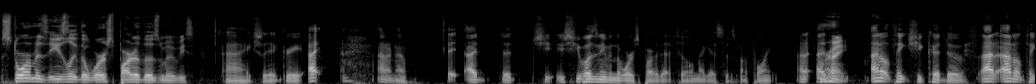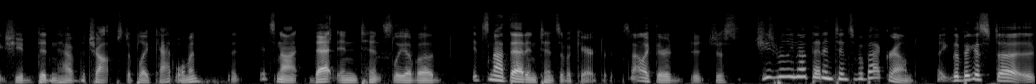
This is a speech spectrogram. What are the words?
Storm is easily the worst part of those movies. I actually agree. I I don't know. I, I she she wasn't even the worst part of that film. I guess is my point. I, I, Right. I don't think she could have. I, I don't think she didn't have the chops to play Catwoman. It, it's not that intensely of a. It's not that intense of a character. It's not like they're it just. She's really not that intense of a background. Like the biggest, uh,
